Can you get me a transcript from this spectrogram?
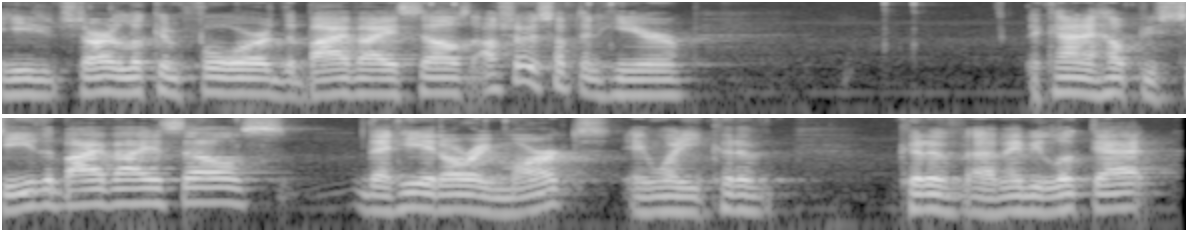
he started looking for the bi-value cells. I'll show you something here to kind of help you see the bi-value cells that he had already marked and what he could have could have uh, maybe looked at.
